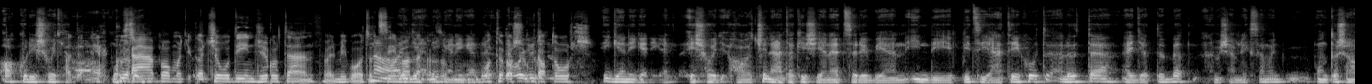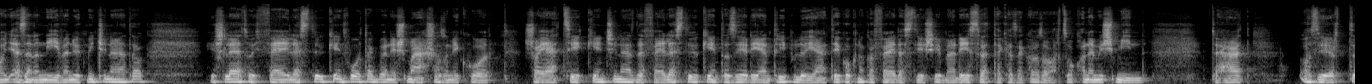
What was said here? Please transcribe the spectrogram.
akkor is, hogy... Hát ekkorában, mondjuk a Joe Danger után, vagy mi volt a Na, cím igen, annak, az igen, igen, motoros de, ugatós. Igen, igen, igen. És hogy ha csináltak is ilyen egyszerűbb, ilyen indie pici játékot előtte, egyet többet, nem is emlékszem, hogy pontosan, hogy ezen a néven ők mit csináltak, és lehet, hogy fejlesztőként voltak benne, és más az, amikor saját cégként csinálsz, de fejlesztőként azért ilyen AAA játékoknak a fejlesztésében részt vettek ezek az arcok, ha nem is mind. Tehát azért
